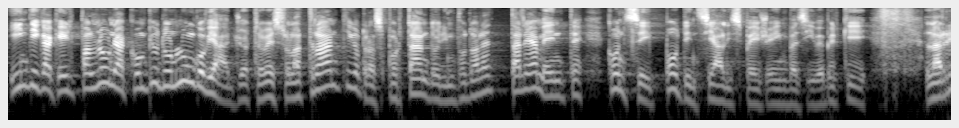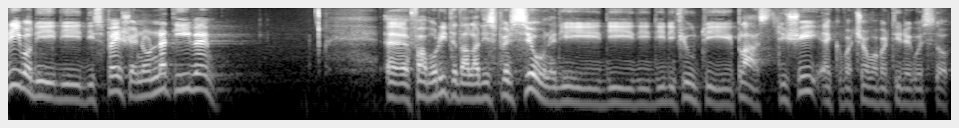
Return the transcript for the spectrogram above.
indica che il pallone ha compiuto un lungo viaggio attraverso l'Atlantico trasportando involontariamente con sé potenziali specie invasive perché L'arrivo di, di, di, specie non native eh, favorite dalla dispersione di, di, rifiuti plastici, ecco facciamo partire questo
